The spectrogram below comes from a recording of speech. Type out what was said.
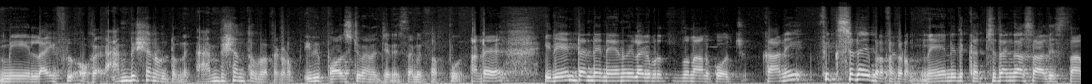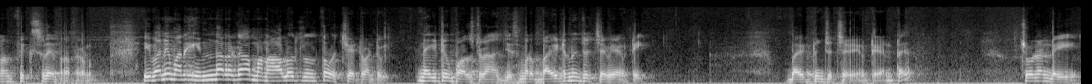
మీ లైఫ్లో ఒక అంబిషన్ ఉంటుంది. అంబిషన్తో బ్రతకడం. ఇవి పాజిటివ్ ఎనర్జీని ఇస్తాయి మీరు తప్పు. అంటే ఇదేంటంటే నేను ఇలాగ బ్రతుకుతున్నాను అనుకోవచ్చు. కానీ ఫిక్స్డ్ అయి బ్రతకడం. నేను ఇది ఖచ్చితంగా సాధిస్తానని ఫిక్స్డ్ అయి బ్రతకడం. ఇవన్నీ మన ఇన్నర్గా మన ఆలోచనలతో వచ్చేటువంటివి. నెగిటివ్ పాజిటివ్ ఎనర్జీస్ మరి బయట నుంచి వచ్చేవి ఏమిటి? బయట నుంచి వచ్చేవి ఏమిటి అంటే చూడండి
